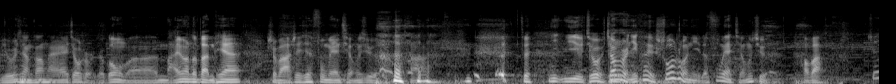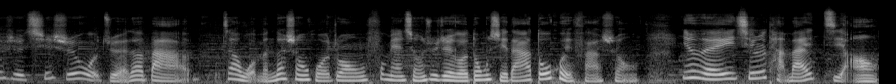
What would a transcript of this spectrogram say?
比如像刚才胶水就跟我们埋怨了半天，是吧？这些负面情绪啊，对你，你就是胶水，你可以说说你的负面情绪，好吧？就是其实我觉得吧，在我们的生活中，负面情绪这个东西大家都会发生，因为其实坦白讲，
